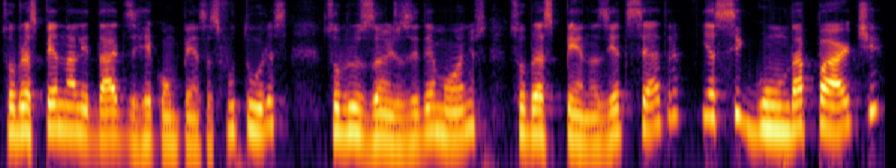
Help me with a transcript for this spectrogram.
sobre as penalidades e recompensas futuras, sobre os anjos e demônios, sobre as penas e etc. E a segunda parte,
